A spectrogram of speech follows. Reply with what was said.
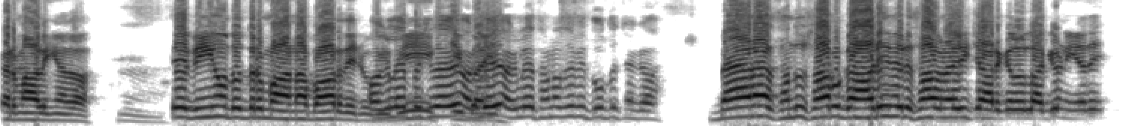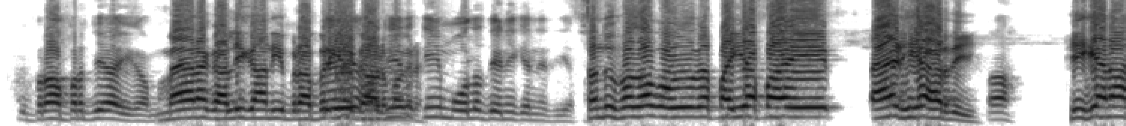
ਕਰਮਾਂ ਵਾਲੀਆਂ ਦਾ। ਹੂੰ। ਤੇ 20 ਤੋਂ ਦਰਮਾਨਾ ਬਾਹਰ ਦੇ ਜੂਗੀ ਅਗਲੇ 20 ਪਿਛਲੇ 21 ਅਗਲੇ ਅਗਲੇ ਥਾਣਾ ਦੇ ਵੀ ਦੁੱਧ ਚੰਗਾ। ਮੈਂ ਨਾ ਸੰਧੂ ਸਾਹਿਬ ਗਾੜੀ ਮੇਰੇ ਹਿਸਾਬ ਨਾਲ 4 ਕਿਲੋ ਲੱਗੇ ਹੋਣੀ ਆ ਇਹਦੇ। ਬਰਾਬਰ ਜਿਹਾ ਕੰਮ ਮੈਂ ਨਾ ਗੱਲ ਹੀ ਗਾਂ ਦੀ ਬਰਾਬਰ ਹੀ ਗਾੜ ਮਗਰ। ਕੀ ਮੁੱਲ ਦੇਣੀ ਕਿੰਨੇ ਦੀ ਆ? ਸੰਧੂ ਸਾਹਿਬ ਉਦੋਂ ਪਾਈ ਆਪਾਂ ਇਹ 65000 ਦੀ। ਠੀਕ ਹੈ ਨਾ।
